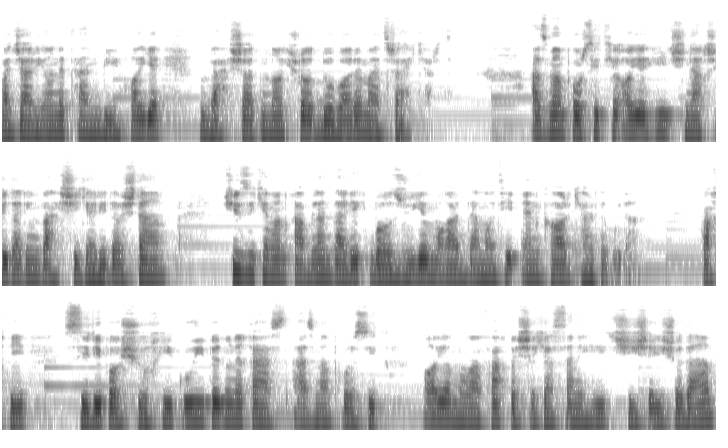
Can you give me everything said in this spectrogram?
و جریان تنبیه های وحشتناک را دوباره مطرح کرد. از من پرسید که آیا هیچ نقشی در این وحشیگری داشتم؟ چیزی که من قبلا در یک بازجوی مقدماتی انکار کرده بودم. وقتی سیری با شوخی گویی بدون قصد از من پرسید آیا موفق به شکستن هیچ شیشه ای شدم؟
